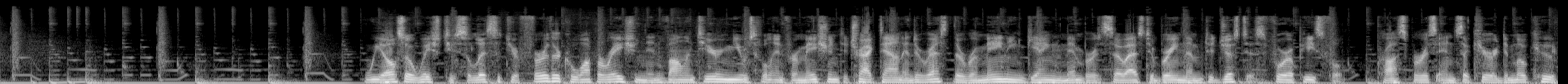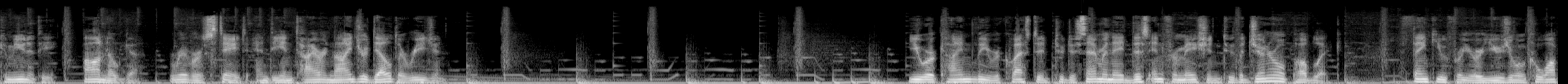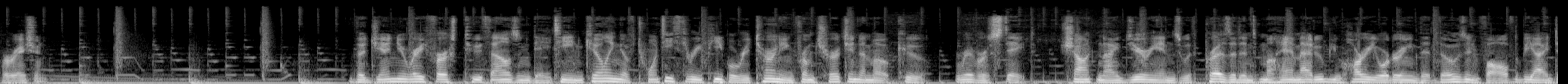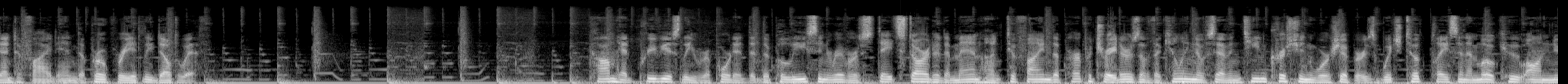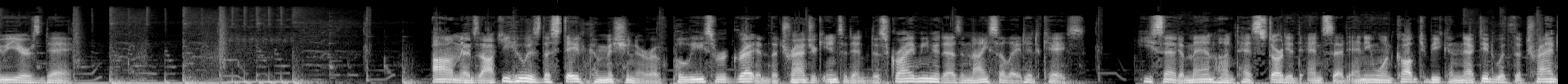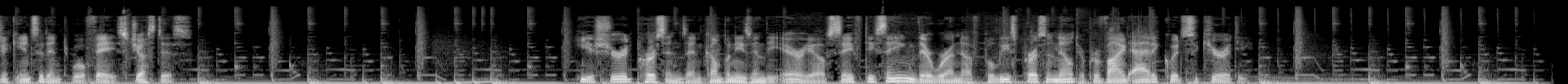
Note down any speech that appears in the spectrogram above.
We also wish to solicit your further cooperation in volunteering useful information to track down and arrest the remaining gang members so as to bring them to justice for a peaceful, prosperous and secure Damoku community, Onoga, River State and the entire Niger Delta region. You are kindly requested to disseminate this information to the general public. Thank you for your usual cooperation. The January 1, 2018 killing of 23 people returning from church in Omoku, River State, shocked Nigerians with President Muhammadu Buhari ordering that those involved be identified and appropriately dealt with. Com had previously reported that the police in River State started a manhunt to find the perpetrators of the killing of 17 Christian worshippers which took place in Amoku on New Year's Day. Ahmed Zaki who is the state commissioner of police regretted the tragic incident describing it as an isolated case. He said a manhunt has started and said anyone caught to be connected with the tragic incident will face justice. He assured persons and companies in the area of safety saying there were enough police personnel to provide adequate security.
